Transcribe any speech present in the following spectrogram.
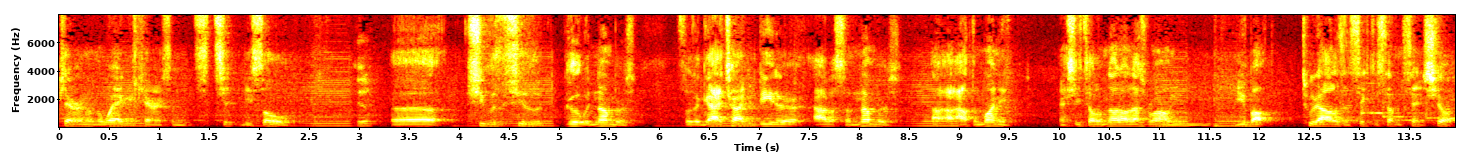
carrying on the wagon, carrying some shit to be sold. Yeah. Uh, she was she was good with numbers, so the guy tried to beat her out of some numbers, uh, out the money, and she told him, no, no, that's wrong. You, you about two dollars and sixty something cents short.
